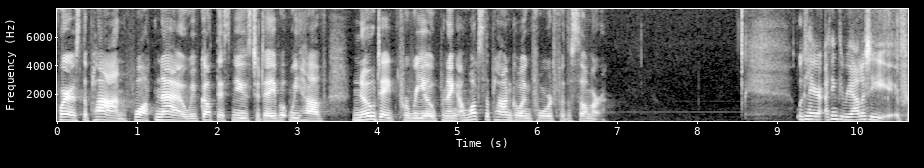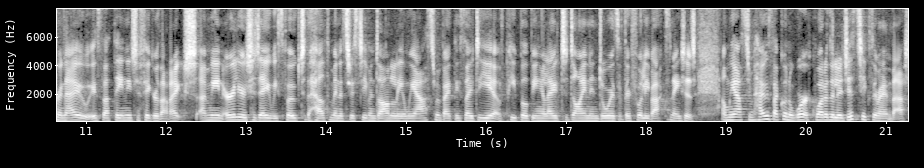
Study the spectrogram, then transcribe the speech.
where's the plan? What now? We've got this news today, but we have no date for reopening. And what's the plan going forward for the summer? Well, Claire, I think the reality for now is that they need to figure that out. I mean, earlier today we spoke to the Health Minister, Stephen Donnelly, and we asked him about this idea of people being allowed to dine indoors if they're fully vaccinated. And we asked him, how is that going to work? What are the logistics around that?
